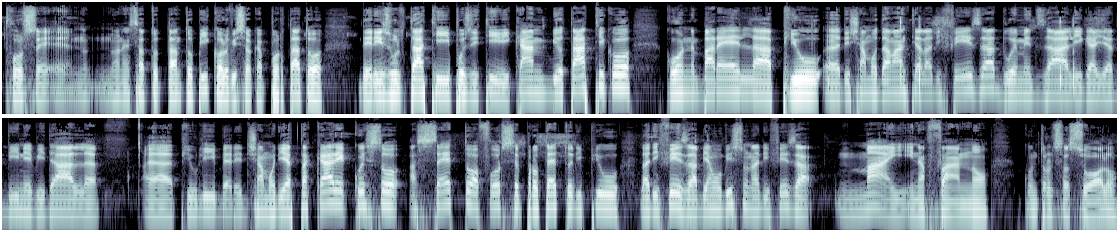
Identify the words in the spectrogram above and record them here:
forse eh, non è stato tanto piccolo visto che ha portato dei risultati positivi. Cambio tattico con Barella più eh, diciamo davanti alla difesa, due mezzali, Gagliardini e Vidal eh, più liberi diciamo di attaccare. Questo assetto ha forse protetto di più la difesa. Abbiamo visto una difesa mai in affanno contro il Sassuolo.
